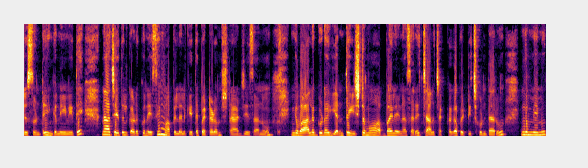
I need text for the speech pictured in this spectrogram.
చేస్తుంటే ఇంకా నేనైతే నా చేతులు కడుక్కునేసి మా పిల్లలకైతే పెట్టడం స్టార్ట్ చేశాను. ఇంకా వాళ్ళకు కూడా ఎంత ఇష్టమో అబ్బాయిలైనా సరే చాలా చక్కగా పెట్టించుకుంటారు. ఇంకా మేము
